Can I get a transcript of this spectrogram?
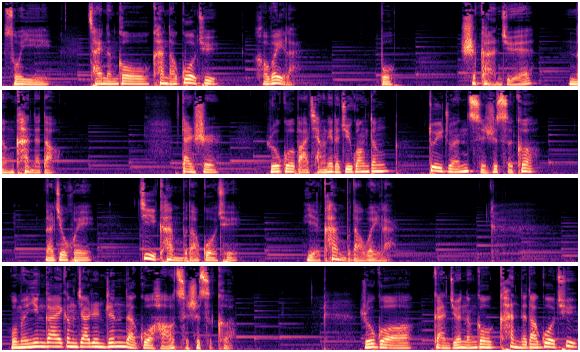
所以才能够看到过去和未来。不是感觉能看得到。但是，如果把强烈的聚光灯对准此时此刻，那就会既看不到过去，也看不到未来。我们应该更加认真地过好此时此刻。如果感觉能够看得到过去，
